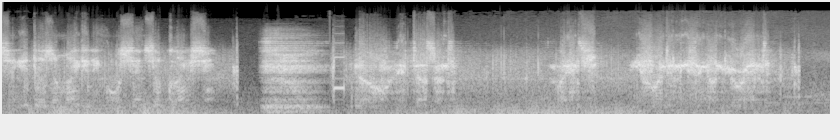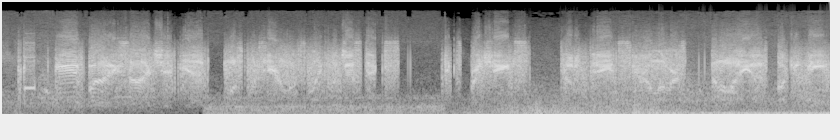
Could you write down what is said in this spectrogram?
It doesn't make any more sense up close. No, it doesn't. Lance, you find anything on your end? Can't find any side shit yet. Most of here looks like logistics. Spreadsheets, total dates, serial numbers. I don't know how you guys fucking mean.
